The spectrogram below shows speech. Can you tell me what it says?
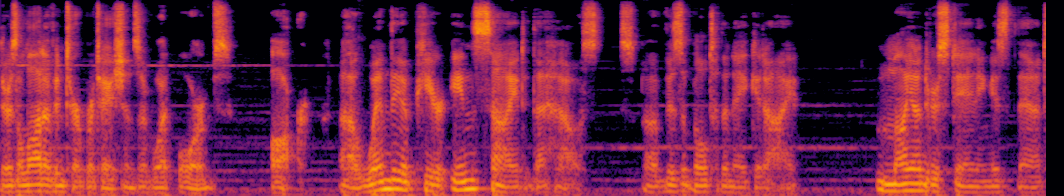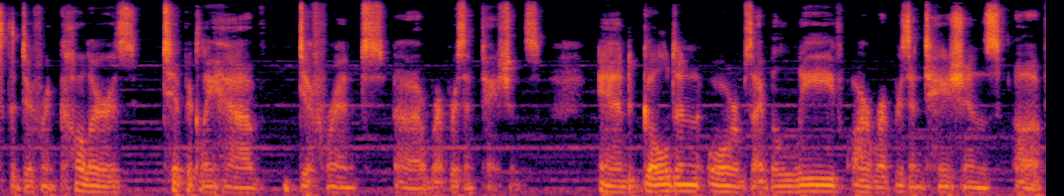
there's a lot of interpretations of what orbs are. Uh, when they appear inside the house, uh, visible to the naked eye, my understanding is that the different colors typically have different uh, representations. And golden orbs, I believe, are representations of,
